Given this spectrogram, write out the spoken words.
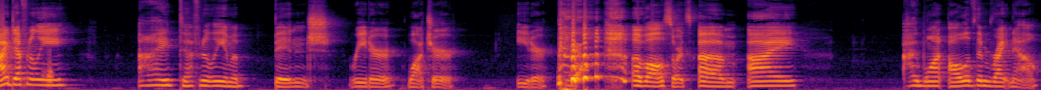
I definitely I definitely am a binge reader, watcher, eater. of all sorts. Um, I I want all of them right now,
